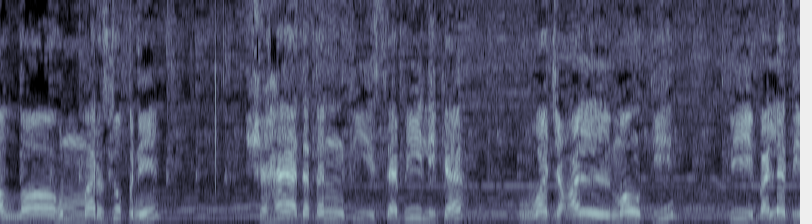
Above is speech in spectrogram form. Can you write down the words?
আল্লাহুম্মার জুকনি শাহাদাতান ফি সাবিলিকা ওয়াজআল মাউতি ফি বালাদি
